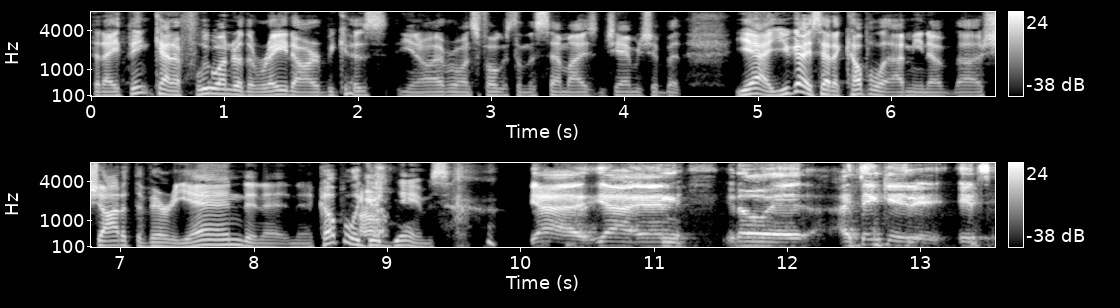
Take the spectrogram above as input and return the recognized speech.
that I think kind of flew under the radar because you know everyone's focused on the semis and championship. But yeah, you guys had a couple of, I mean, a, a shot at the very end and a, and a couple of good oh. games. Yeah, yeah, and you know, it, I think it it's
